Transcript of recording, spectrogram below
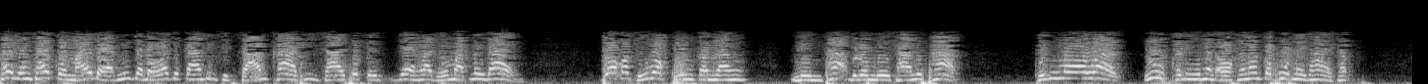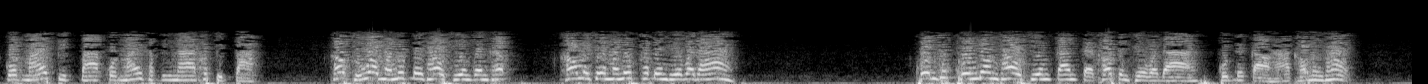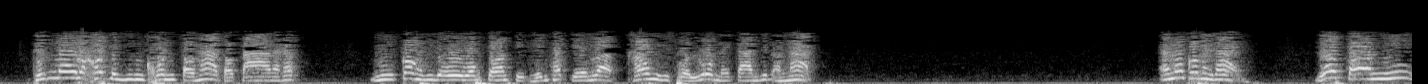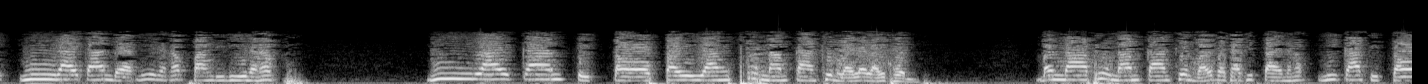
ถ้ายังใช้กฎหมายแบบนี้จะบอกรัชกาลที่สิบสามฆ่าพี่ชายเพื่อเป็นแย่งราชสมบัติไม่ได้ เพราะก็ถือว่าคุณกำลังหมิ่นพระบรมเดชานุภาพ ถึงแม้ว่ารูปคดีมันออกเท่านั้นก็พูดไม่ได้ครับ กฎหมายปิดปากกฎหมายสตินาเขาปิดปากเขาถือว่ามนุษย์ได้เท่าเทียมกันครับ เขาไม่ใช่มนุษย์เขาเป็นเทวดา คนทุกคนย่อมเท่าเทียมกัน แต่เขาเป็นเทวดา คุณไปกล่าวหาเขาไม่ได้ถึงแม้ว่าเขาจะยิงคนต่อหน้าต่อตานะครับ มีกล้องวิดีโอวงจรปิดเห็นชัดเจนว่าเขามีส่วนร่วมในการยึดอำนาจอันนั้นก็ไม่ได้ แล้วตอนนี้มีรายการแบบนี้นะครับ ฟังดีๆนะครับ มีรายการติดต่อไปยังผู้นำการเคลื่อนไหวหลาย ๆ คน บรรดาผู้นำการเคลื่อนไหวประชาธิปไตยนะครับ มีการติดต่อ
